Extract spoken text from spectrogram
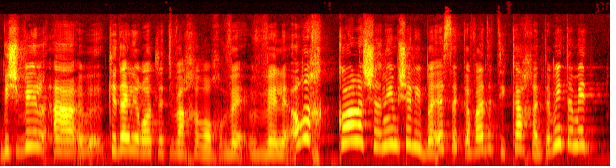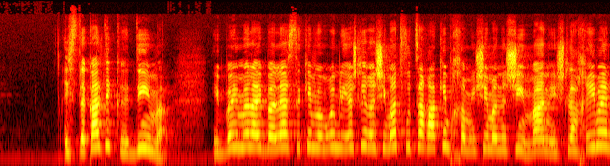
בשביל, ה... כדי לראות לטווח ארוך. ו- ולאורך כל השנים שלי בעסק עבדתי ככה תמיד תמיד הסתכלתי קדימה באים אליי בעלי עסקים ואומרים לי יש לי רשימת תפוצה רק עם 50 אנשים מה אני אשלח אימייל?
